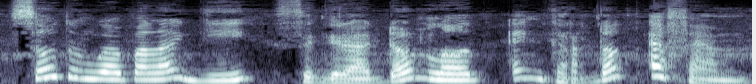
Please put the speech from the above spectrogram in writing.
So, tunggu apa lagi? Segera download Anchor.fm.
